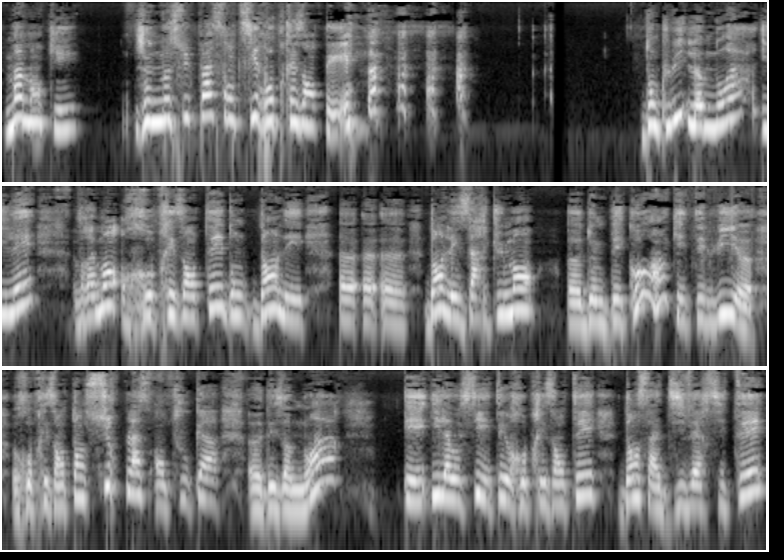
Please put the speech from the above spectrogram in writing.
m'a manqué. Je ne me suis pas sentie représentée. donc lui, l'homme noir, il est vraiment représenté donc dans les euh, euh, dans les arguments de Mbeko, hein, qui était lui représentant sur place en tout cas des hommes noirs, et il a aussi été représenté dans sa diversité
